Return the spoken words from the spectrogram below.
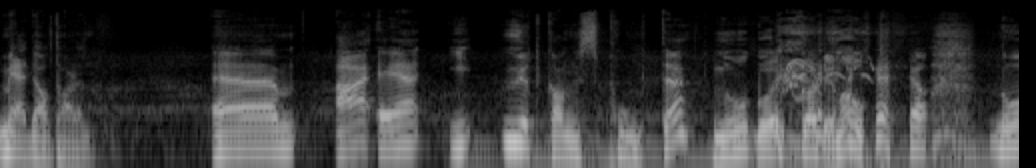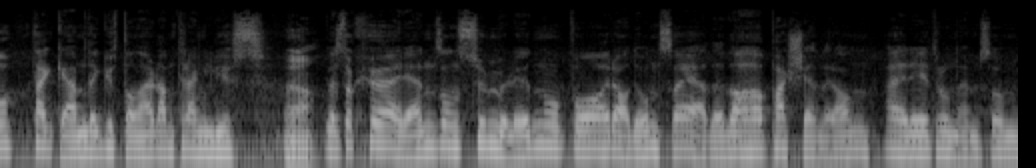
medieavtalen. Eh, jeg er i utgangspunktet Nå går gardina opp. ja, Nå tenker jeg de guttene her, de trenger lys. Ja. Hvis dere hører en sånn summelyd nå på radioen, så er det da persienerne her i Trondheim som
